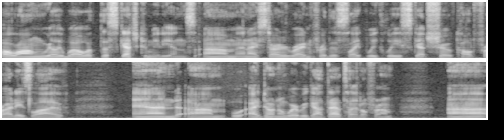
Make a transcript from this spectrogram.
along really well with the sketch comedians. Um, and i started writing for this like weekly sketch show called fridays live. And um, i don't know where we got that title from. Uh,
